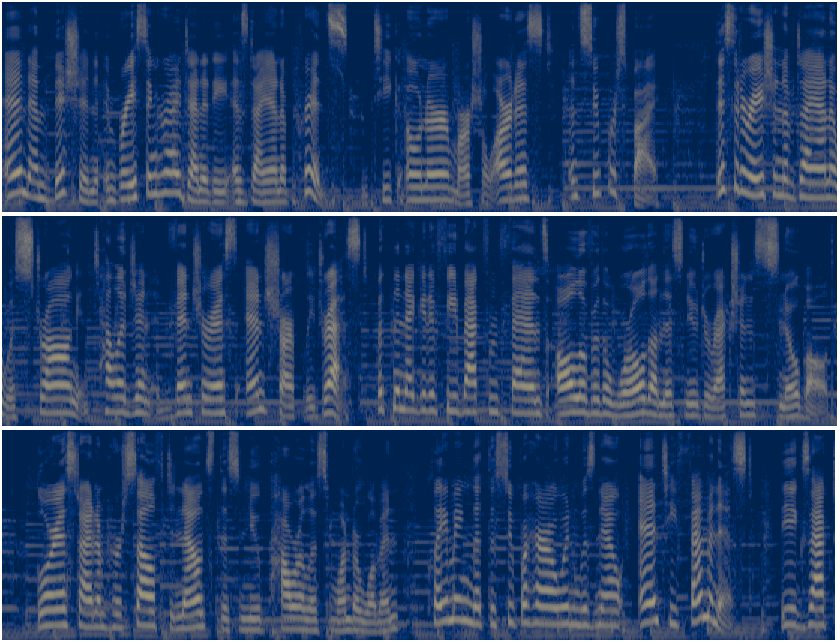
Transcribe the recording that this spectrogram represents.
and ambition, embracing her identity as Diana Prince, boutique owner, martial artist, and super spy. This iteration of Diana was strong, intelligent, adventurous, and sharply dressed. But the negative feedback from fans all over the world on this new direction snowballed. Gloria Steinem herself denounced this new powerless Wonder Woman, claiming that the superheroine was now anti-feminist, the exact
